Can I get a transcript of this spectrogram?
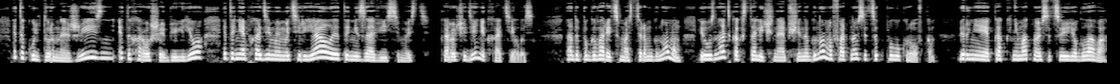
— это культурная жизнь, это хорошее белье, это необходимые материалы, это независимость. Короче, денег хотелось. Надо поговорить с мастером-гномом и узнать, как столичная община гномов относится к полукровкам — Вернее, как к ним относится ее глава.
